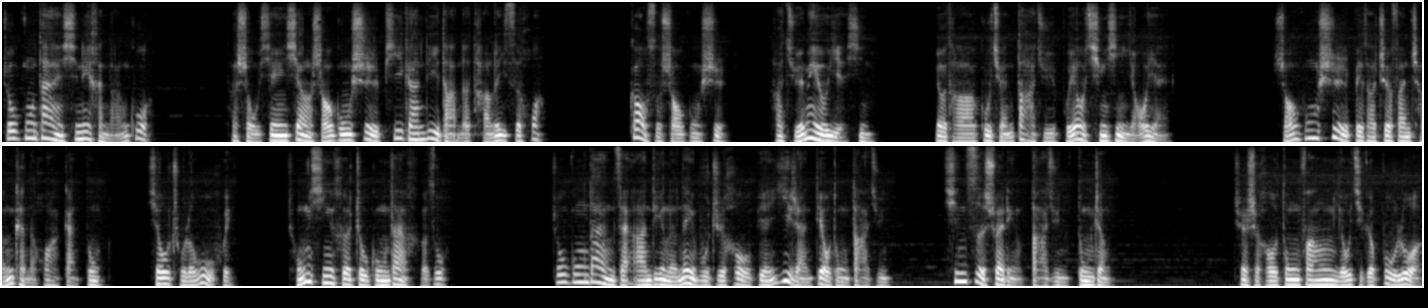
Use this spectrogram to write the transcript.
周公旦心里很难过，他首先向韶公氏披肝沥胆地谈了一次话，告诉韶公氏他绝没有野心。要他顾全大局，不要轻信谣言。韶公氏被他这番诚恳的话感动，消除了误会，重新和周公旦合作。周公旦在安定了内部之后，便毅然调动大军，亲自率领大军东征。这时候，东方有几个部落，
